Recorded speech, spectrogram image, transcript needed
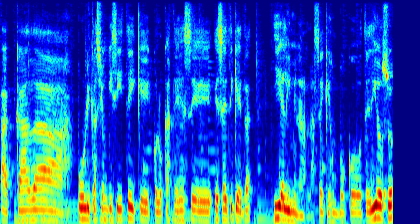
a cada publicación que hiciste y que colocaste esa etiqueta y eliminarla. Sé que es un poco tedioso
